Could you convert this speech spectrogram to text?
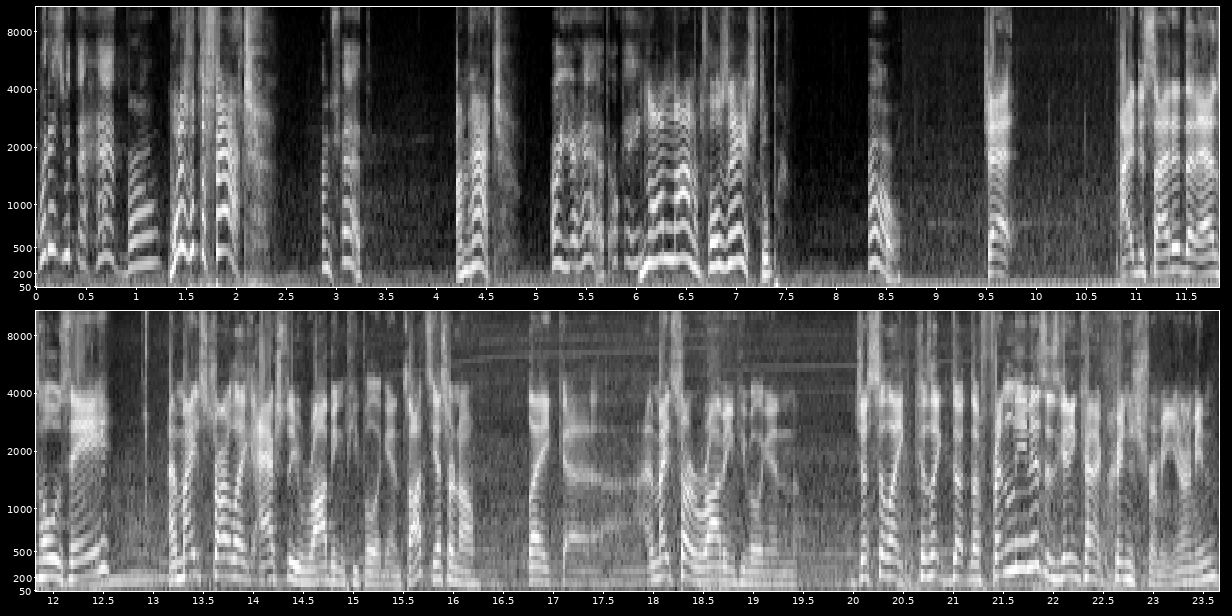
What is with the hat, bro? What is with the fat? I'm fat. I'm hat. Oh, your hat. Okay. No, I'm not. I'm Jose, stupid. Oh. Chat. I decided that as Jose, I might start like actually robbing people again. Thoughts? Yes or no? Like, uh, I might start robbing people again. Just to like, cause like the, the friendliness is getting kind of cringe for me. You know what I mean?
